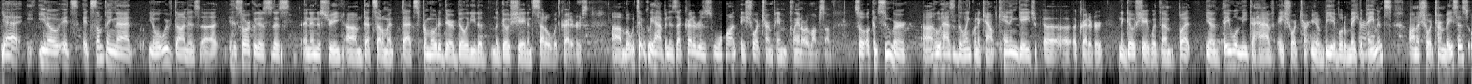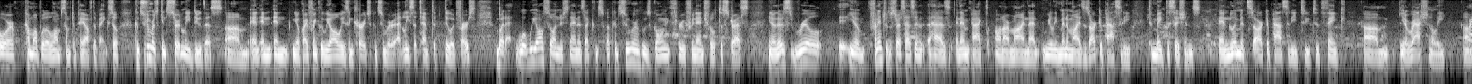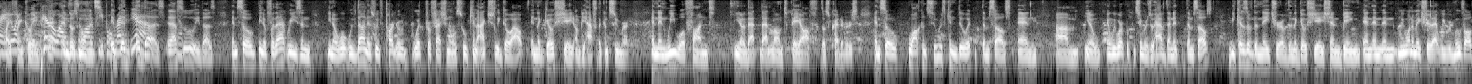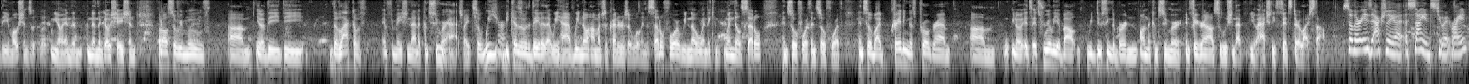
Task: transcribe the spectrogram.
Yeah, you know, it's it's something that you know what we've done is uh, historically there's there's an industry um, debt settlement that's promoted their ability to negotiate and settle with creditors. Um, but what typically happens is that creditors want a short-term payment plan or a lump sum. So a consumer uh, who has a delinquent account can engage uh, a creditor, negotiate with them, but you know they will need to have a short term you know be able to make sure. the payments on a short term basis or come up with a lump sum to pay off the bank so consumers can certainly do this um, and and and you know quite frankly we always encourage the consumer to at least attempt to do it first but what we also understand is that cons- a consumer who's going through financial distress you know there's real you know, financial distress has an, has an impact on our mind that really minimizes our capacity to make decisions and limits our capacity to to think, um, you know, rationally. Um, right. quite like, frankly, it paralyzes in those moments, people, it, right? it, yeah. it does. It absolutely yeah. does. And so, you know, for that reason, you know, what we've done is we've partnered with professionals who can actually go out and negotiate on behalf of the consumer, and then we will fund you know that that loan to pay off those creditors. And so while consumers can do it themselves, and um, you know, and we work with consumers who have done it themselves because of the nature of the negotiation being, and and, and we want to make sure that we remove all the emotions, you know, in the in the negotiation, but also remove, um, you know, the the the lack of information that a consumer has, right? So we, sure. because of the data that we have, we know how much the creditors are willing to settle for. We know when they can, when they'll settle, and so forth and so forth. And so by creating this program, um, you know, it's it's really about reducing the burden on the consumer and figuring out a solution that you know actually fits their lifestyle. So there is actually a, a science to it, right?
